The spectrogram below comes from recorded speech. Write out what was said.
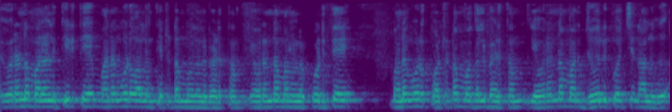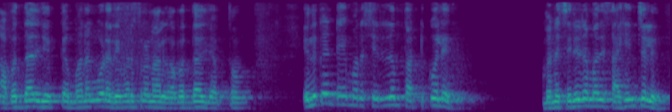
ఎవరన్నా మనల్ని తిడితే మనం కూడా వాళ్ళని తిట్టడం మొదలు పెడతాం. ఎవరన్నా మనల్ని కొడితే మనం కూడా కొట్టడం మొదలు పెడతాం. ఎవరన్నా మన జోలికి వచ్చి నాలుగు అబద్ధాలు చెప్తే మనం కూడా రివర్స్లో నాలుగు అబద్ధాలు చెప్తాం. ఎందుకంటే మన శరీరం తట్టుకోలేదు. మన శరీరం అది సహించలేదు.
